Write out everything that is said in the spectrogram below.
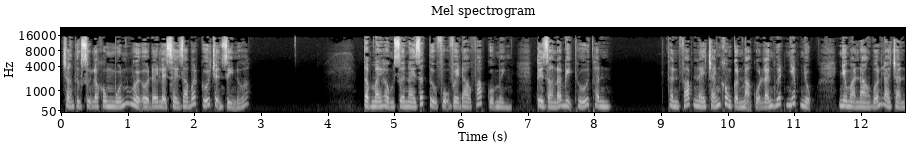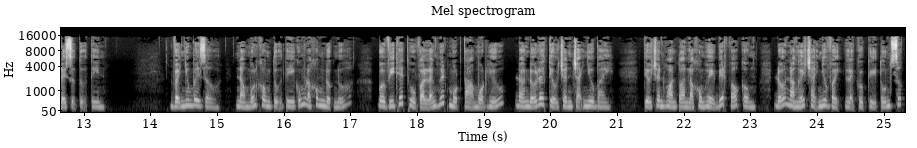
chẳng thực sự là không muốn người ở đây lại xảy ra bất cứ chuyện gì nữa. Tập mai hồng xưa nay rất tự phụ về đao pháp của mình. Tuy rằng đã bị thứ thân thần pháp né tránh không cần mạng của lãnh huyết nhiếp nhục, nhưng mà nàng vẫn là tràn đầy sự tự tin. Vậy nhưng bây giờ, nàng muốn không tự ti cũng là không được nữa, bởi vì thiết thủ và lãnh huyết một tả một hiếu đang đỡ lấy tiểu chân chạy như bay. Tiểu chân hoàn toàn là không hề biết võ công, đỡ nàng ấy chạy như vậy lại cực kỳ tốn sức.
